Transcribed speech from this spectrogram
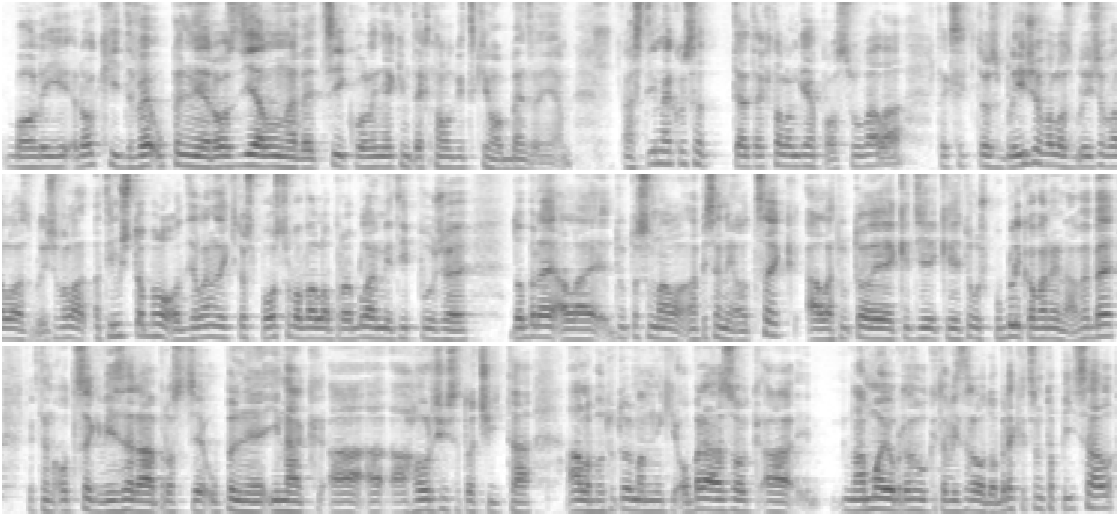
boli roky dve úplne rozdielne veci kvôli nejakým technologickým obmedzeniam. A s tým, ako sa tá technológia posúvala, tak sa ti to zbližovalo, zbližovalo a zbližovalo. A tým, že to bolo oddelené, tak to spôsobovalo problémy typu, že dobre, ale tuto som mal napísaný odsek, ale tuto je, keď je, keď je to už publikované na webe, tak ten odsek vyzerá proste úplne inak a, a, a horšie sa to číta. Alebo tuto mám nejaký obrázok a na môj obrázok to vyzeralo dobre, keď som to písal,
